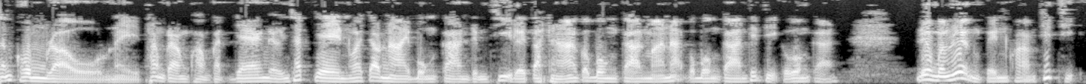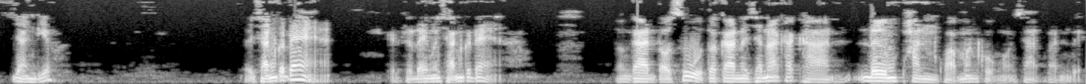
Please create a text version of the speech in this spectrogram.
สังคมเราในท่ามกลางความขัดแย้งเนี่ยชัดเจนว่าเจ้านายบงการเต็มที่เลยตัณหาก็บงการมานะก็บงการทิฏฐิก็บงการ เรื่องบางเรื่องเป็นความทิฏฐิอย่างเดียวแต่ฉันก็ได้ แสดงว่าฉันก็ได้ ต้องการต่อสู้ต่อการชนะค้าขานเดิมพันความมั่นคงของชาติบ้านเมือง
